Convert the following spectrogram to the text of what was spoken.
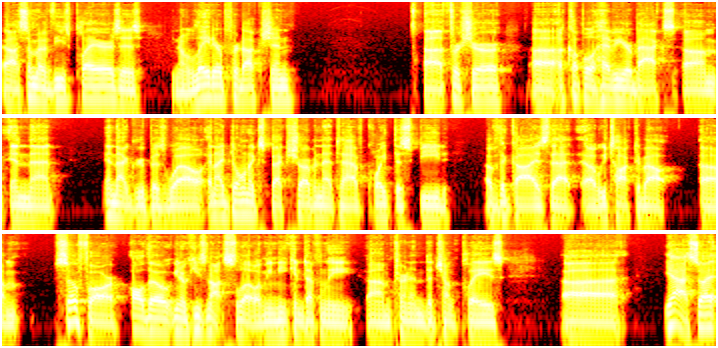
uh, some of these players is you know later production, uh, for sure. Uh, a couple of heavier backs um, in that in that group as well. And I don't expect Charbonnet to have quite the speed of the guys that uh, we talked about um, so far. Although you know he's not slow. I mean, he can definitely um, turn in the chunk plays. Uh, yeah, so I,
